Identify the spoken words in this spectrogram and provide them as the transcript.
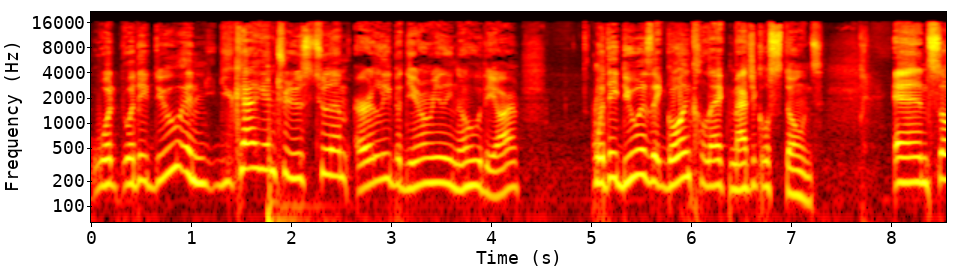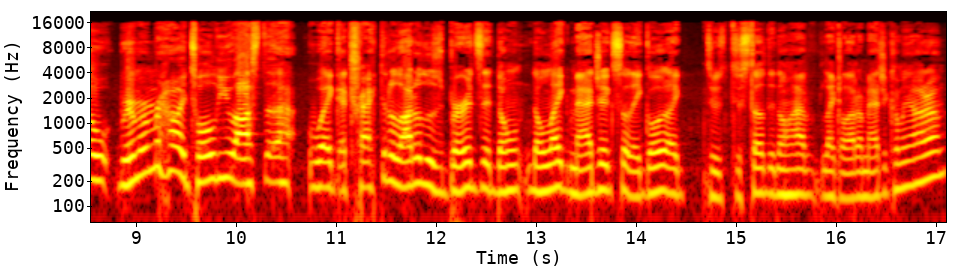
what what they do, and you kind of get introduced to them early, but you don't really know who they are. What they do is they go and collect magical stones. And so remember how I told you Asta like attracted a lot of those birds that don't don't like magic, so they go like to, to stuff that don't have like a lot of magic coming out of them.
